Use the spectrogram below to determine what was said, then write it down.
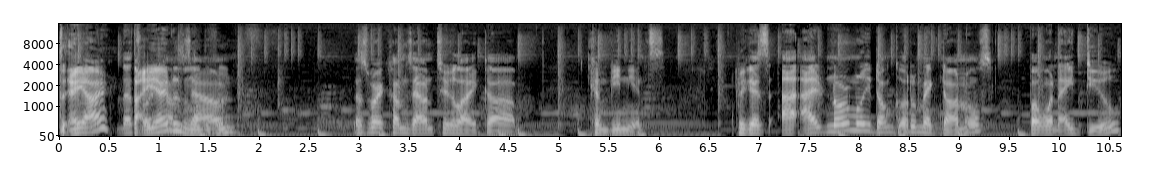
the AI. That's the AI doesn't love the food. That's where it comes down to like uh, convenience. Because I, I normally don't go to McDonald's, but when I do,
